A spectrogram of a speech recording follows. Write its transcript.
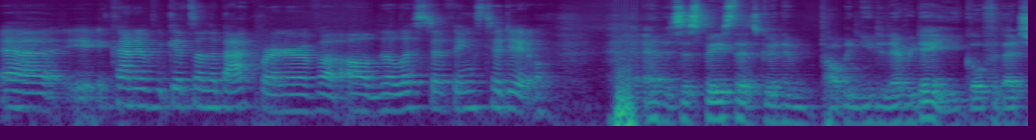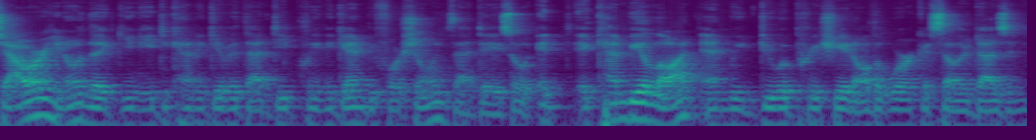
uh, it kind of gets on the back burner of uh, all the list of things to do and it's a space that's going to probably need it every day. You go for that shower, you know, that you need to kind of give it that deep clean again before showings that day. So it, it can be a lot, and we do appreciate all the work a seller does in,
